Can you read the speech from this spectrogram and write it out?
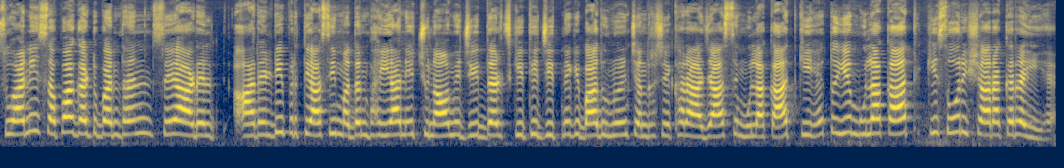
सुहानी, सपा गठबंधन से आरएलडी प्रत्याशी मदन भैया ने चुनाव में जीत दर्ज की थी। जीतने के बाद उन्होंने चंद्रशेखर आज़ाद से मुलाकात की है। तो ये मुलाकात किस ओर इशारा कर रही है?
